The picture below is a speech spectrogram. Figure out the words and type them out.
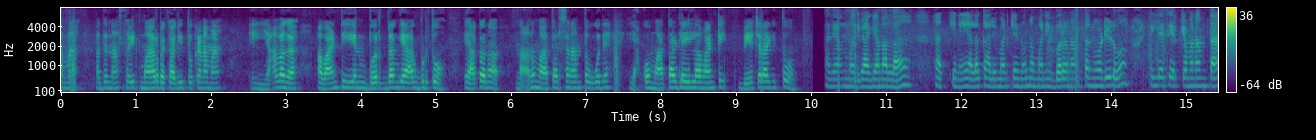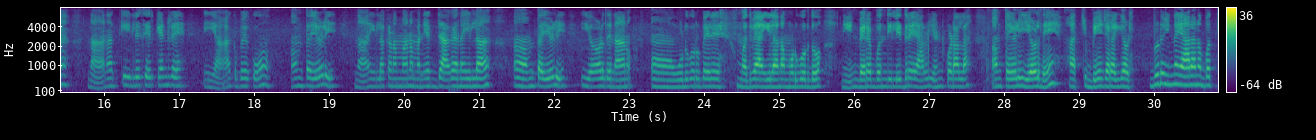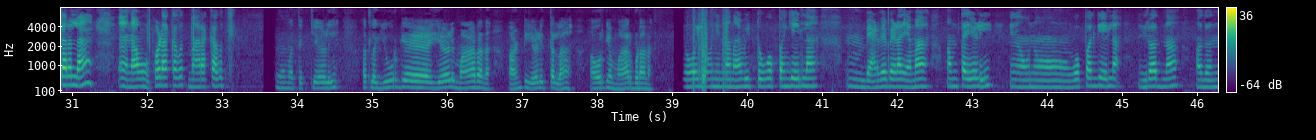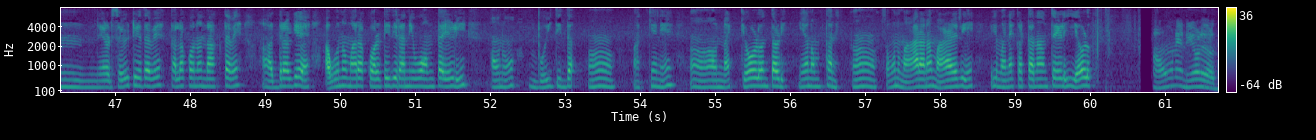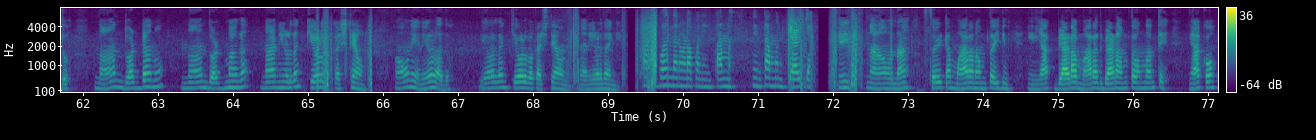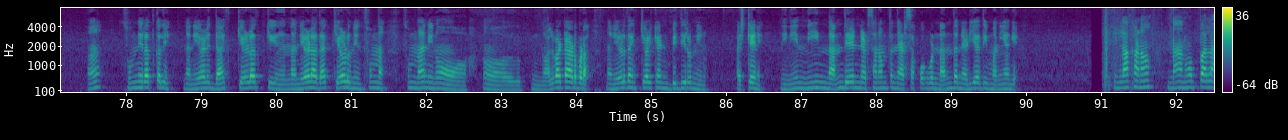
ಅಮ್ಮ, ಅದನ್ನು ಸೈಟ್ ಮಾರಬೇಕಾಗಿತ್ತು ಕಣಮ್ಮ. ಯಾವಾಗ ಅವ ಆಂಟಿ ಏನು ಬರ್ದಂಗೆ ಆಗ್ಬಿಡ್ತು? ಯಾಕನ ನಾನು ಮಾತಾಡ್ಸೋಣ ಅಂತ ಹೋದೆ. ಯಾಕೋ ಮಾತಾಡಲೇ ಇಲ್ಲ ಆಂಟಿ. ಬೇಜಾರಾಗಿತ್ತು. ಅದೇ ಅವ್ನು ಮದುವೆ ಆಗ್ಯಾನಲ್ಲ ಅದಕ್ಕೆ ಎಲ್ಲ ಖಾಲಿ ಮಾಡ್ಕೊಂಡು ನಮ್ಮ ಮನೆಗೆ ಬರೋಣ ಅಂತ ನೋಡಿಳು. ಇಲ್ಲೇ ಸೇರ್ಕೊಂಬನ ಅಂತ. ನಾನು ಅದಕ್ಕೆ ಇಲ್ಲೇ ಸೇರ್ಕೊಂಡ್ರೆ ಯಾಕೆ ಬೇಕು ಅಂತ ಹೇಳಿ, ನಾ ಇಲ್ಲ ಕಣಮ್ಮ, ನಮ್ಮ ಮನೆಯಾಗ ಜಾಗನೇ ಇಲ್ಲ ಅಂತ ಹೇಳಿ ಹೇಳ್ದೆ ನಾನು. ಹುಡುಗರು ಬೇರೆ ಮದುವೆ ಆಗಿಲ್ಲ ನಮ್ಮ ಹುಡುಗರ್ದು. ನೀನು ಬೇರೆ ಬಂದಿಲ್ಲಿದ್ರೆ ಯಾರು ಹೆಣ್ಣು ಕೊಡಲ್ಲ ಅಂತ ಹೇಳಿ ಹೇಳ್ದೆ. ಅದಕ್ಕೆ ಬೇಜಾರಾಗಿ ಹೇಳಿ ಬಿಡು, ಇನ್ನೂ ಯಾರನ್ನ ಬರ್ತಾರಲ್ಲ ನಾವು ಕೊಡೋಕ್ಕಾಗುತ್ತೆ ಮಾರೋಕ್ಕಾಗುತ್ತೆ ಹ್ಞೂ ಮತ್ತೆ ಕೇಳಿ, ಅತ್ಲಾಗ ಇವ್ರಿಗೆ ಹೇಳಿ ಮಾರಣ. ಆಂಟಿ ಹೇಳಿತ್ತಲ್ಲ, ಅವ್ರಿಗೆ ಮಾರ್ಬಿಡೋಣ. ಅಯ್ಯೋ, ನಿನ್ನ ಬಿಟ್ಟು ಒಪ್ಪಂಗೆ ಇಲ್ಲ. ಬೇಡವೇ ಬೇಡ ಯಮ್ಮ ಅಂತ ಹೇಳಿ, ಅವನು ಒಪ್ಪಂಗೆ ಇಲ್ಲ. ಇರೋದನ್ನ ಅದೊಂದು ಎರಡು ಸೈಟ್ ಇದ್ದಾವೆ ತಲಕೊಂದೊಂದು ಹಾಕ್ತವೆ. ಅದ್ರಾಗೆ ಅವನು ಮರಕ್ಕೆ ಹೊರಟಿದ್ದೀರಾ ನೀವು ಅಂತ ಹೇಳಿ ಅವನು ಬೈತಿದ್ದ. ಹ್ಞೂ ಅಕ್ಕೇನೆ ಅವನ್ನ ಕೇಳು ಅಂತಡಿ ಏನಂತಾನೆ ಹ್ಞೂ ಸುಮ್ಮನೆ ಮಾರೋಣ ಮಾಡ್ರಿ ಇಲ್ಲಿ ಮನೆ ಕಟ್ಟಾನ ಅಂತ ಹೇಳಿ ಹೇಳು. ಅವನೇನು ಹೇಳೋದು? ನಾನು ದೊಡ್ಡನು, ನಾನು ದೊಡ್ಡ ಮಗ, ನಾನು ಹೇಳ್ದಂಗೆ ಕೇಳ್ಬೇಕಷ್ಟೇ ಅವನು. ಅವನೇನು ಹೇಳೋದು? ಹೇಳ್ದಂಗೆ ಕೇಳ್ಬೇಕಷ್ಟೇ ಅವನು ನಾನು ಹೇಳ್ದಂಗೆ. ಬಂದ ನೋಡಪ್ಪ ನಿನ್ನ ತಮ್ಮ ನಿನ್ನ ತಮ್ಮನ ಕೇಳ್ಕೆ ಏಯ್ ನಾನು ಅವನ ಸೈಟ ಮಾರೋಣ ಅಂತ ಇದ್ದೀನಿ. ನೀನು ಯಾಕೆ ಬೇಡ ಮಾರೋದು ಬೇಡ ಅಂತ ಒಂದಂತೆ ಯಾಕೋ? ಹಾಂ ಸುಮ್ಮನಿರೋದು ಕಲಿ. ನಾನು ಹೇಳಿದ್ದ ಕೇಳೋದು ಕಿ ನಾನು ಹೇಳೋದ ಕೇಳು ನೀನು ಸುಮ್ಮನೆ ಸುಮ್ಮನೆ ನೀನು ಅಲ್ವಾಟ ಆಡಬೇಡ. ನಾನು ಹೇಳ್ದಂಗೆ ಕೇಳ್ಕೊಂಡು ಬಿದ್ದಿರು ನೀನು. ಅಷ್ಟೇ ನೀನು ನೀನು ನಂದೇನು ನಡ್ಸೋಣ ಅಂತ ನಡ್ಸೋಕೆ ಹೋಗ್ಬೇಡ. ನಂದು ನಡೆಯೋದು ಈ ಮನೆಯಾಗೆ. ಇಲ್ಲ ಕಣೋ ನಾನು ಒಪ್ಪಲ್ಲ.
